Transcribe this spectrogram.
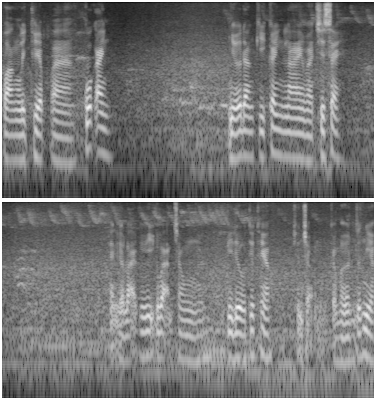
Hoàng Lịch Thiệp và Quốc Anh. Nhớ đăng ký kênh, like và chia sẻ. Hẹn gặp lại quý vị các bạn trong video tiếp theo. Trân trọng cảm ơn rất nhiều.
